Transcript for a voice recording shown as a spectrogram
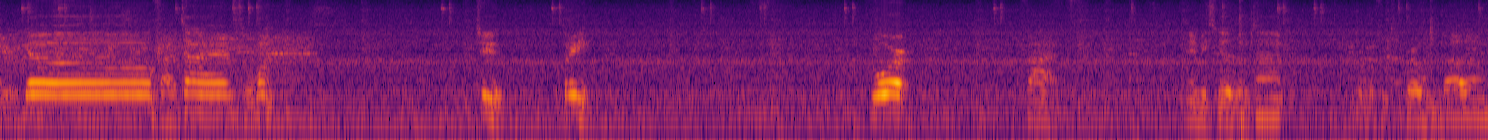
Here we go. Five times. One, two, three, four, five. NB skills on top. Dolphins Pro on the bottom.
